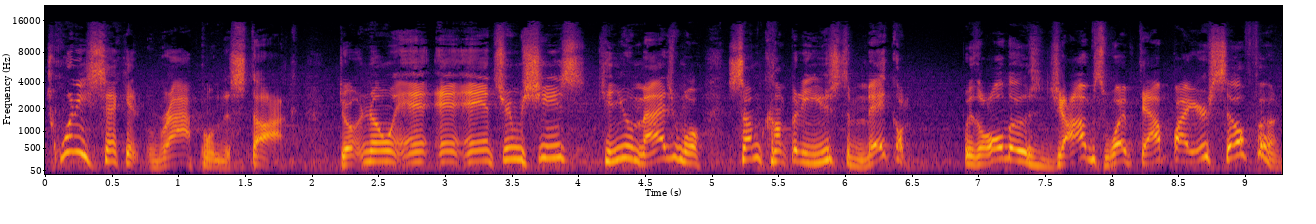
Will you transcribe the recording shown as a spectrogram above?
20 second wrap on the stock. Don't know a- a- answering machines? Can you imagine? Well, some company used to make them with all those jobs wiped out by your cell phone.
